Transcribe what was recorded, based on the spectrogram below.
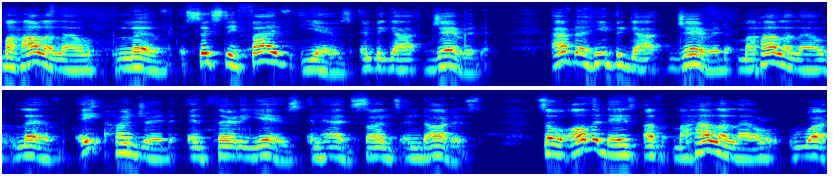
Mahalalel lived sixty five years and begot Jared. After he begot Jared, Mahalalel lived eight hundred and thirty years and had sons and daughters. So all the days of Mahalalel were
